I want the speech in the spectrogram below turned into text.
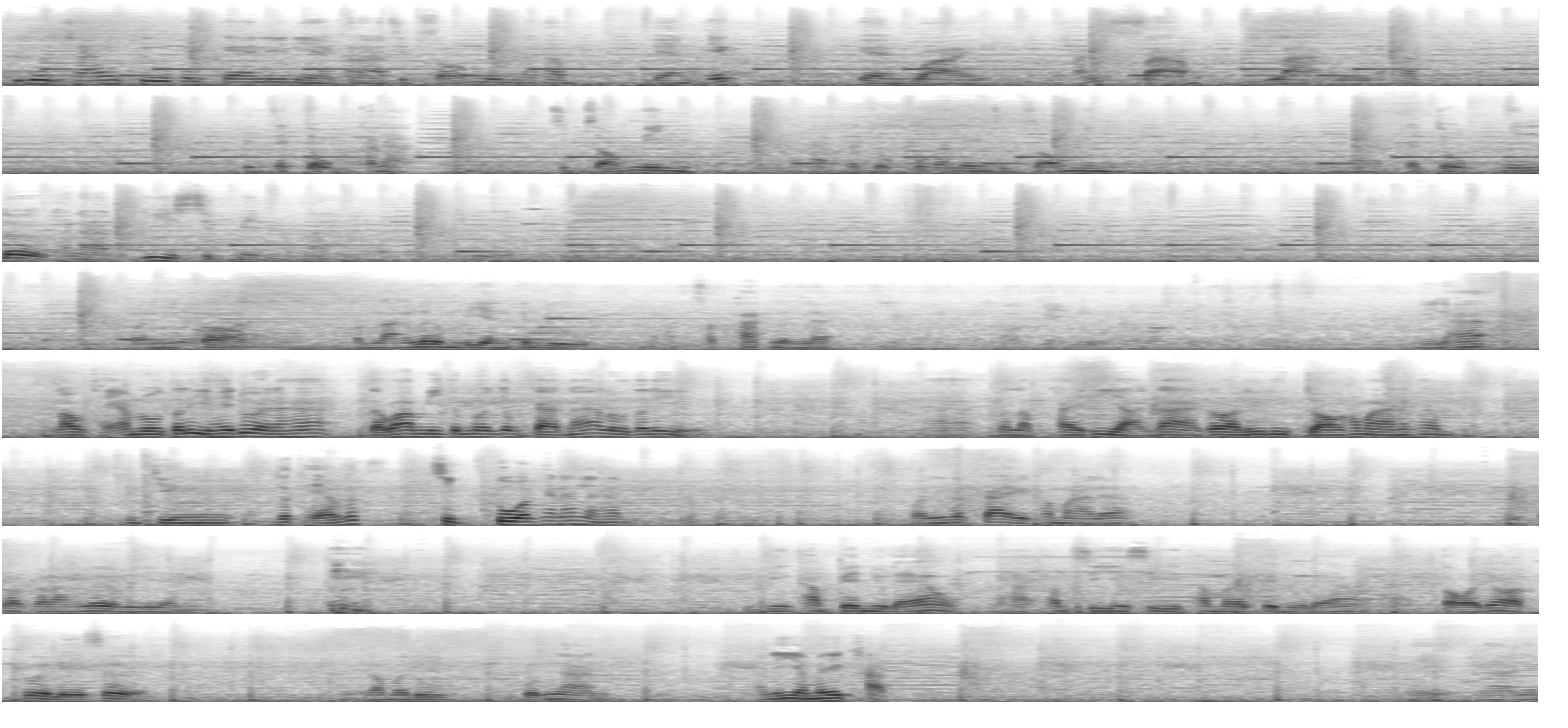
ที่ลือกใช้คือเป็นแกนลีเนียขนาด 12 มิลนะครับ แกน X แกน Y ทั้ง 3 ลางเลยนะครับ เป็นกระจกขนาด 12 มิลนะครับกระจกโฟกัสเลนส์12 มิลกระจกมิลเลอร์ขนาด 20 มิลตอนนี้ก็กำลังเริ่มเรียนกันอยู่สักพักหนึ่งแล้ว นะฮะ เราแถมโรตารี่ให้ด้วยนะฮะ แต่ว่ามีจำนวนจำกัดนะโรตารี่นะฮะสำหรับใครที่อยากได้ก็รีบๆจองเข้ามานะครับ จริงๆจะแถมสักสิบตัวแค่นั้นแหละครับ ตอนนี้ก็ใกล้เข้ามาแล้วก็กำลังเริ่มเรียน จริงๆทำเป็นอยู่แล้วนะฮะทำ CNC ทำอะไรเป็นอยู่แล้วะะต่อยอดด้วยเลเซอร์ เรามาดูผลงาน อันนี้ยังไม่ได้ขัด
